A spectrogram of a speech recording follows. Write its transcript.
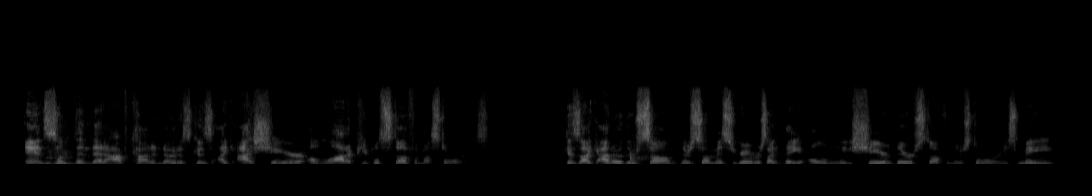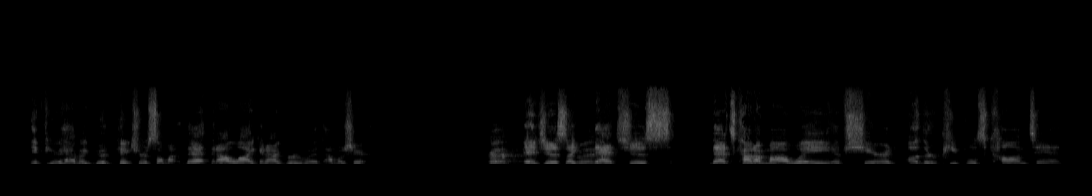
And mm-hmm. something that I've kind of noticed because like I share a lot of people's stuff in my stories. Because like I know there's some there's some Instagrammers like they only share their stuff in their stories. Me, if you have a good picture of something like that that I like and I agree with, I'm gonna share it. Right. it's just like right. that's just that's kind of my way of sharing other people's content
